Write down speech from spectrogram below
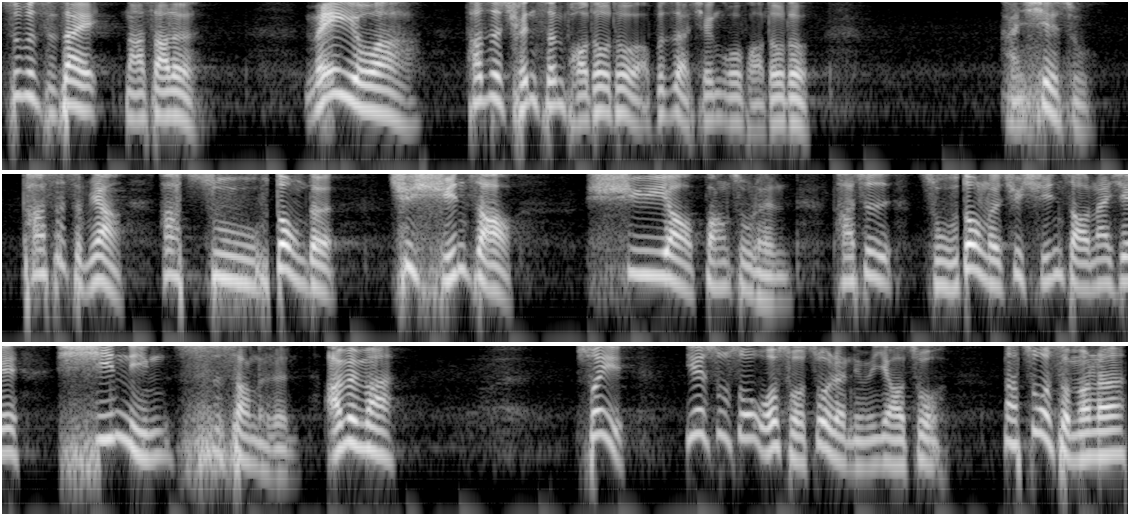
是不是只在拿撒勒？没有啊，他是全城跑透透啊，不是啊，全国跑透透。感谢主，他是怎么样？他主动的去寻找需要帮助人，他是主动的去寻找那些心灵世上的人。阿门吗？所以耶稣说：“我所做的，你们要做。”那做什么呢？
